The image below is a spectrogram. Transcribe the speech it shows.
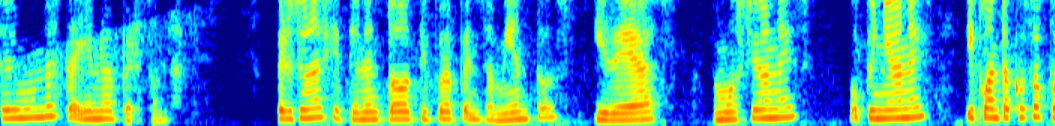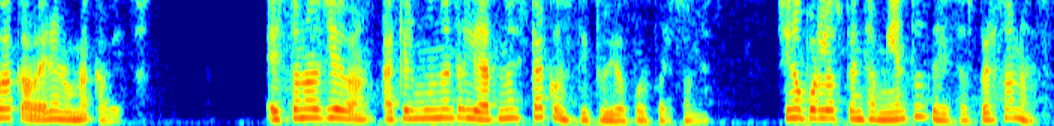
El mundo está lleno de personas. Personas que tienen todo tipo de pensamientos, ideas, emociones, opiniones y cuánta cosa pueda caber en una cabeza. Esto nos lleva a que el mundo en realidad no está constituido por personas, sino por los pensamientos de esas personas,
